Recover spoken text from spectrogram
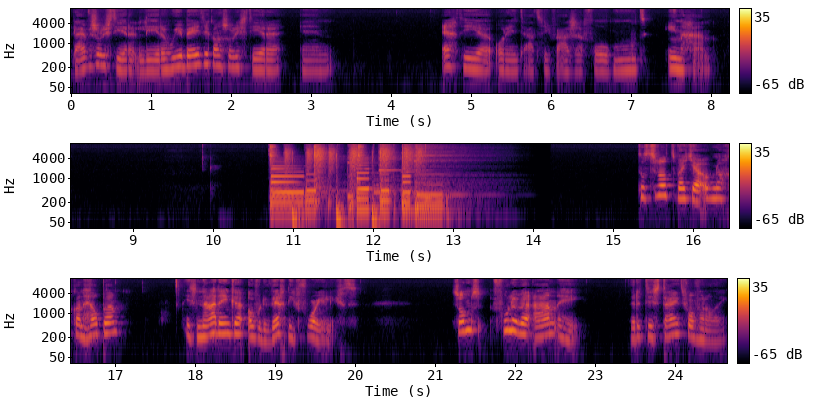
blijven solliciteren, leren hoe je beter kan solliciteren en echt die uh, oriëntatiefase vol moet ingaan. Tot slot, wat jou ook nog kan helpen, is nadenken over de weg die voor je ligt. Soms voelen we aan, hé, hey, het is tijd voor verandering.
